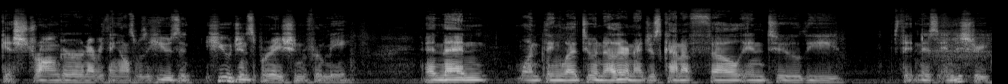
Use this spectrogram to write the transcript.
get stronger and everything else was a huge huge inspiration for me. And then one thing led to another, and I just kind of fell into the fitness industry.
